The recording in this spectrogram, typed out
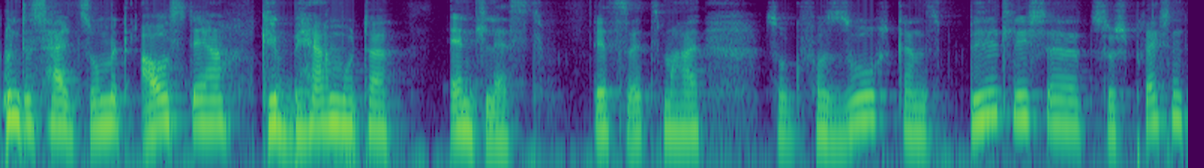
und es halt somit aus der Gebärmutter entlässt jetzt jetzt mal so versucht, ganz bildlich äh, zu sprechen,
